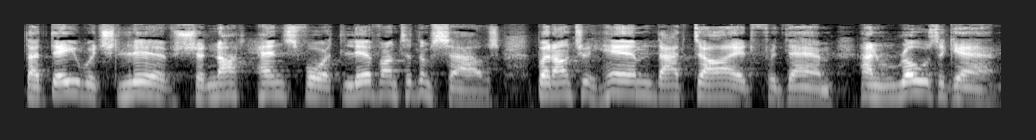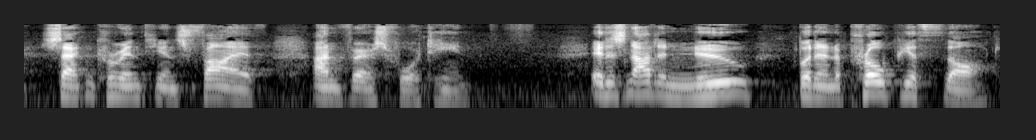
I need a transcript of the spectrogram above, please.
that they which live should not henceforth live unto themselves, but unto him that died for them and rose again. 2 Corinthians 5 and verse 14. It is not a new but an appropriate thought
